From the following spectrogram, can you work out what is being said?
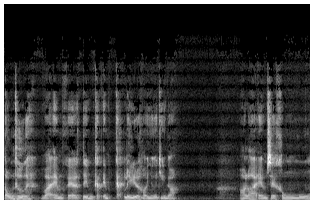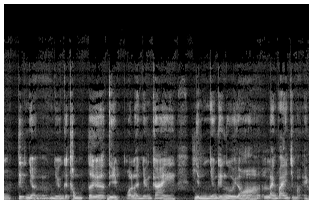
tổn thương ấy và em sẽ tìm cách em cách ly ra khỏi những cái chuyện đó. Hoặc là em sẽ không muốn tiếp nhận những cái thông tin điệp hoặc là những cái nhìn những cái người đó lãng vãng trước mặt em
